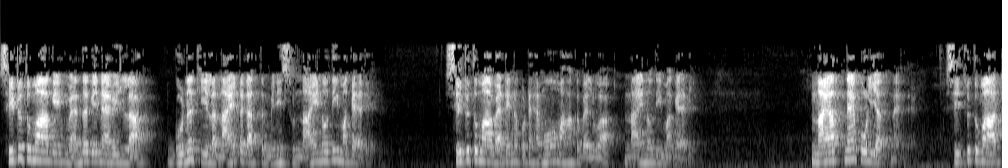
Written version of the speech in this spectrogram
සිටුතුමාගෙන් වැඳගෙන ඇවිල්ලා ගුණ කියලා නයට ගත්ත මිනිස්සු නයි නොදී මග ඇරිය. සිටුතුමා වැටෙනකොට හැමෝ මහක බැලවා නයි නොදී මග ඇරී. නයත් නෑ පොලියත් නෑද. සිත්‍රතුමාට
